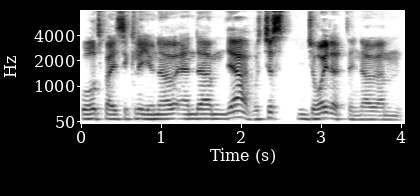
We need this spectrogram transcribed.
worlds, basically, you know, and um, yeah, was just enjoyed it, you know. Um,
